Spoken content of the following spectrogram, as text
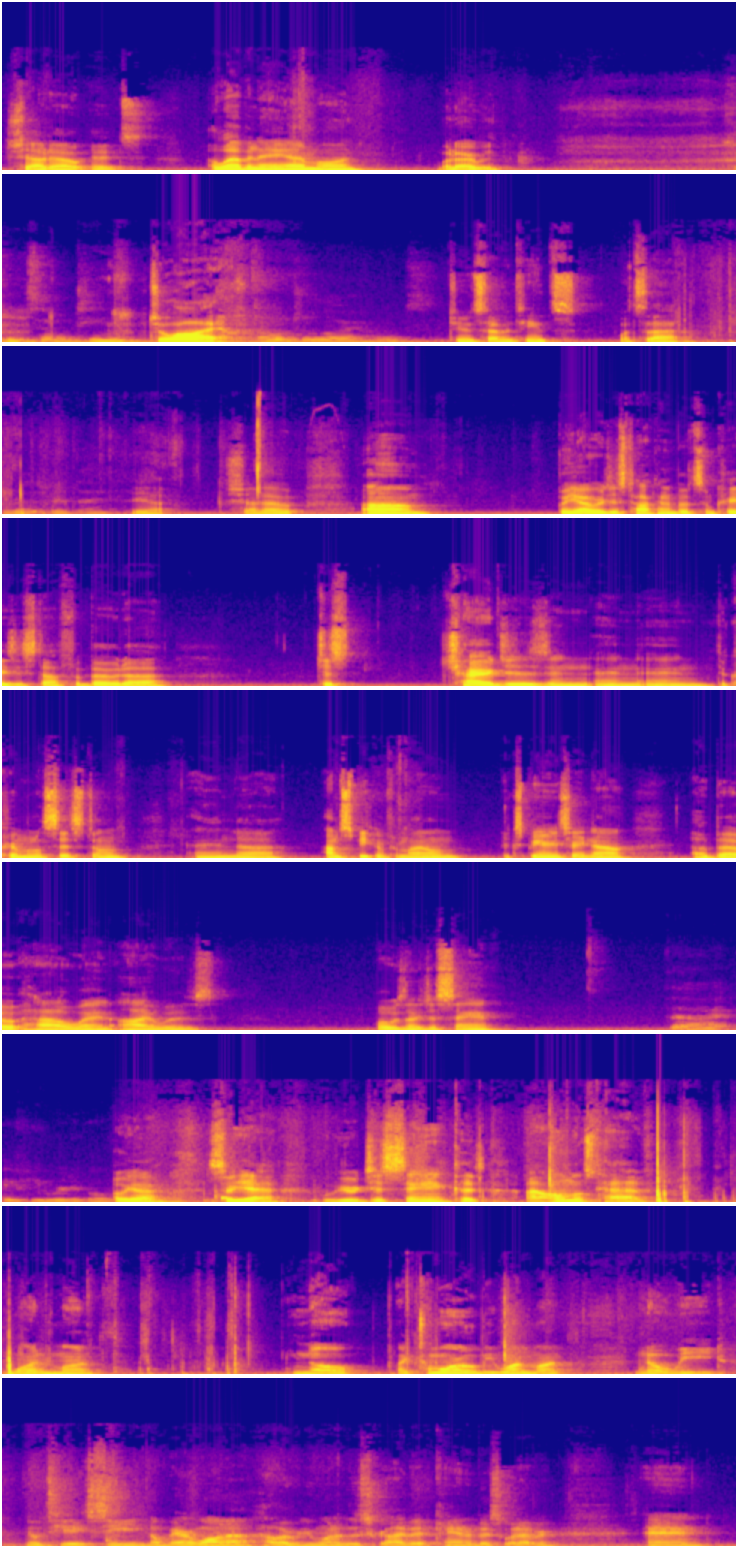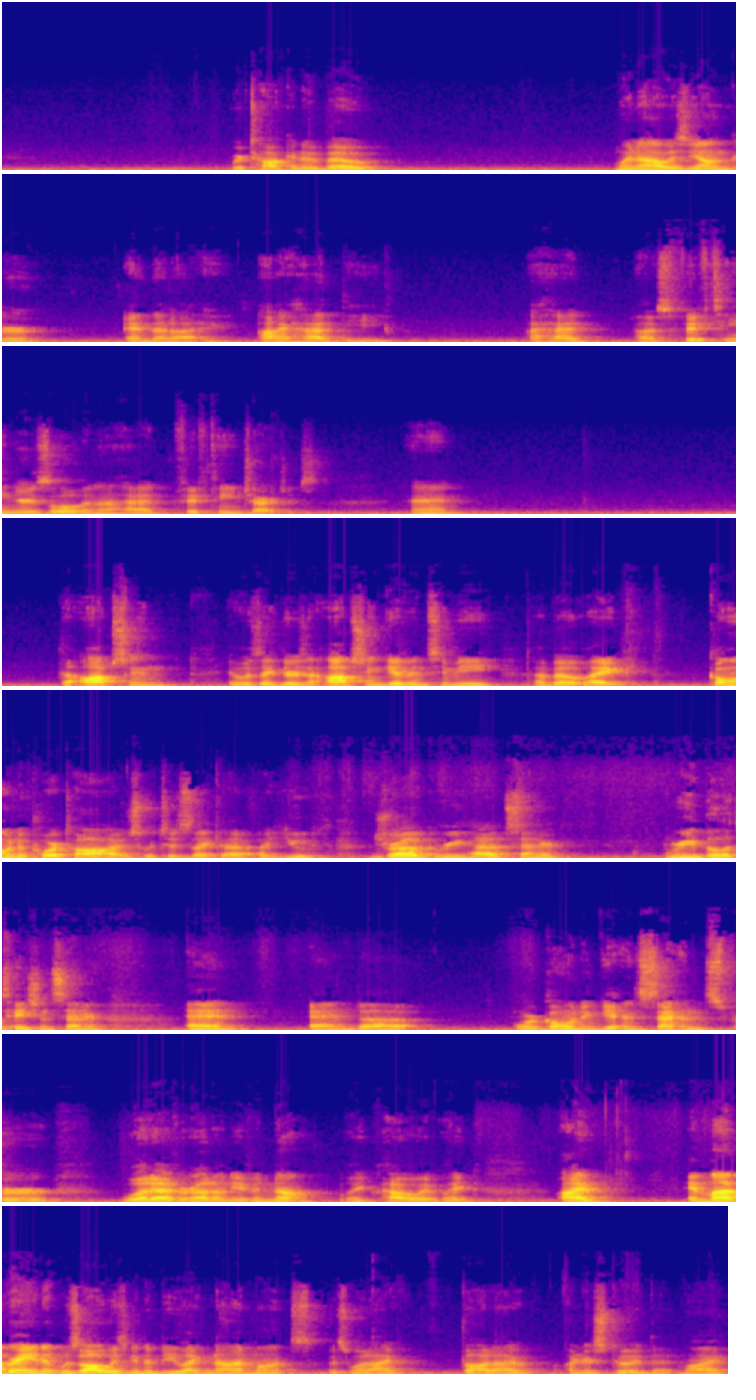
shout out. It's 11 a.m. on, what are we? June seventeenth. July. Oh, July. Oops. June 17th. What's that his birthday? Yeah, shout out. Um, but yeah, we're just talking about some crazy stuff about uh, just charges and, and, and the criminal system. And uh, I'm speaking from my own experience right now about how when I was, what was I just saying? That if you were to go. Oh yeah. So yeah, we were just saying because I almost have one month. No, like tomorrow will be one month. No weed, no THC, no marijuana, however you want to describe it, cannabis, whatever. And we're talking about when I was younger, and that I I had the I had I was 15 years old and I had 15 charges, and the option it was like there's an option given to me about like going to portage which is like a, a youth drug rehab center rehabilitation center and and uh or going and getting sentenced for whatever i don't even know like how it like i in my brain it was always to be like nine months is what i thought i understood that my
